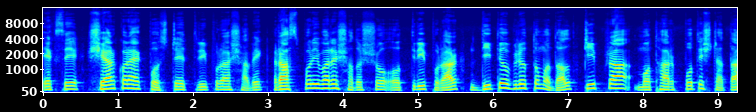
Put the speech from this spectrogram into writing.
এক্সে শেয়ার করা এক পোস্টে ত্রিপুরার সাবেক রাজপরিবারের সদস্য ও ত্রিপুরার দ্বিতীয় বৃহত্তম দল টিপরা মথার প্রতিষ্ঠাতা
